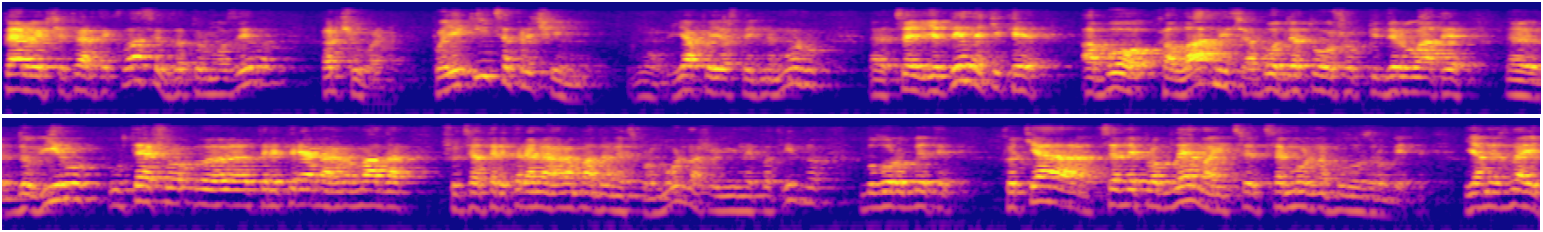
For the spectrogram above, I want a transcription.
перших четвертих класів затормозило харчування. По якій це причині? Ну, я пояснити не можу. Е, Це єдине тільки або халатність, або для того, щоб підірвати е, довіру у те, що е, територіальна громада, що ця територіальна громада не спроможна, що їй не потрібно було робити. Хоча це не проблема і це, це можна було зробити. Я не знаю,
